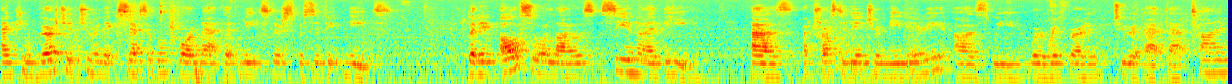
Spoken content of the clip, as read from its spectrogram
and convert it to an accessible format that meets their specific needs. But it also allows CNIB as a trusted intermediary, as we were referring to it at that time,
